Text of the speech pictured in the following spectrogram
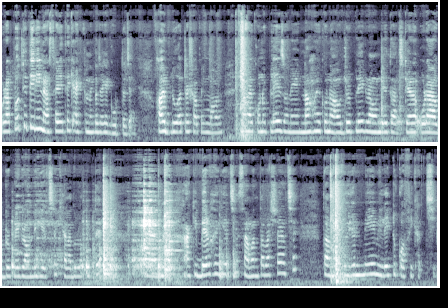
ওরা প্রতিদিনই নার্সারি থেকে একটা না একটা জায়গায় ঘুরতে যায়। হয় ব্লু ওয়াটার শপিং মল হয় কোনো প্লে জোনে না হয় কোনো আউটডোর প্লে গ্রাউন্ডে তো আজকে ওরা- আউটডোর প্লে গ্রাউন্ডে গিয়েছে খেলাধুলা করতে। আকিব বের হয়ে গিয়েছে, সামান্তা বাসায় আছে। তো আমরা দুইজন মেয়ে মিলে একটু কফি খাচ্ছি।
